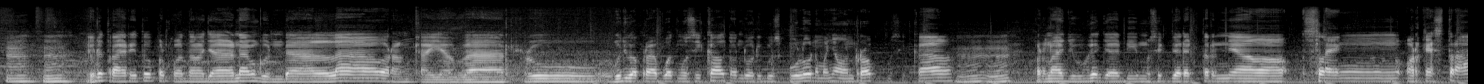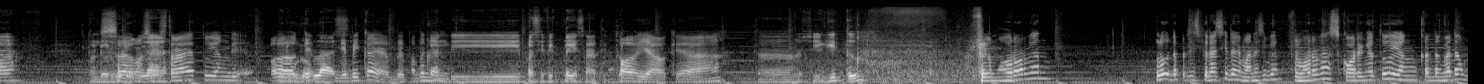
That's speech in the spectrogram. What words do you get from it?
Hmm, hmm. ya udah terakhir itu perempuan tanah jahanam Gundala orang kaya baru gue juga pernah buat musikal tahun 2010 namanya On Rock musikal Hmm, hmm. pernah juga jadi musik direkturnya Slang Orkestra tahun 2012 Selain Orkestra itu yang di eh, G- 2012. GBK ya? Apa bukan nih? di Pacific Place saat itu Oh ya oke ah. terus ya gitu Film horor kan lu dapet inspirasi dari mana sih Bang? Film horor kan scoringnya tuh yang kadang-kadang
